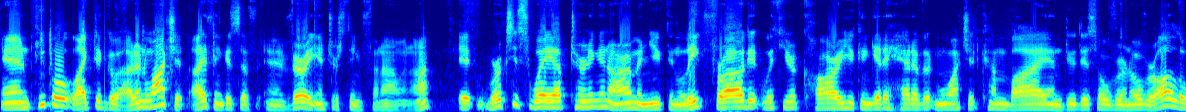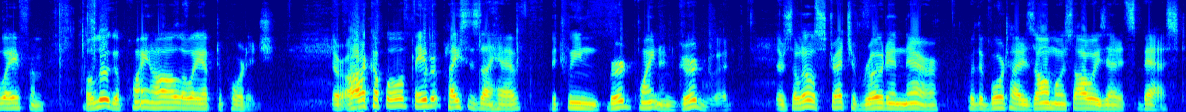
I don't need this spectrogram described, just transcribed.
and people like to go out and watch it. I think it's a, a very interesting phenomenon. It works its way up Turnagain Arm, and you can leapfrog it with your car. You can get ahead of it and watch it come by and do this over and over, all the way from Beluga Point all the way up to Portage. There are a couple of favorite places I have between Bird Point and Girdwood. There's a little stretch of road in there where the bore tide is almost always at its best.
